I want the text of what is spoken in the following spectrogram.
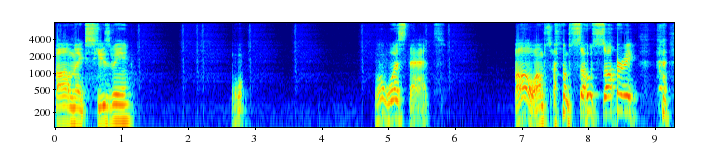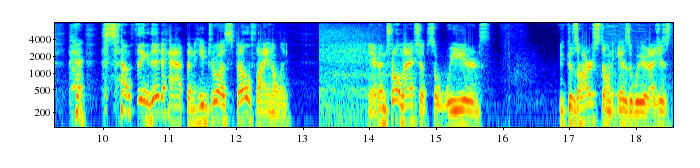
Um, excuse me? What was that? Oh, I'm, I'm so sorry. Something did happen. He drew a spell finally. Yeah, control matchups are weird. Because Hearthstone is weird. I just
